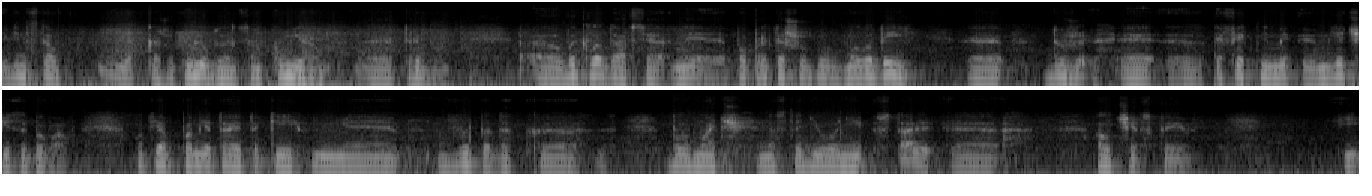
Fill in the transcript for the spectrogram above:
він став, як кажуть, улюбленцем, куміром е, трибун. Е, Викладався, попри те, що був молодий, е, дуже е, е, ефектні м'ячі забивав. От я пам'ятаю такий е, випадок, е, був матч на стадіоні Сталь е, Алчевської. І е,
